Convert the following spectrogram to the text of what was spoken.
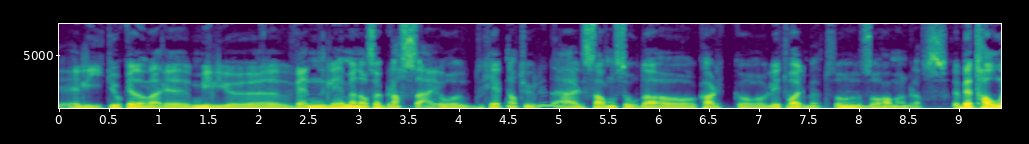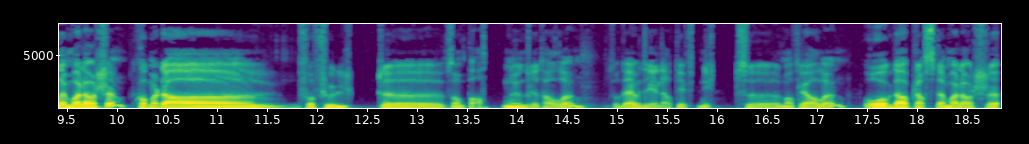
Jeg liker jo ikke den der miljøvennlig, men altså glass er jo helt naturlig. Det er sand, soda og kalk og litt varme, så, mm. så har man glass. Metallemballasje kommer da for fullt uh, sånn på 1800-tallet. Så det er jo et relativt nytt uh, materiale. Og da plastemballasje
